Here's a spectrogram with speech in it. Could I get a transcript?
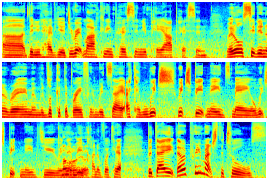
uh, then you'd have your direct marketing person, your PR person. We'd all sit in a room and we'd look at the brief and we'd say, okay, well, which which bit needs me or which bit needs you, and Oh, then we'd yeah. kind of work it out. But they they were pretty much the tools.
